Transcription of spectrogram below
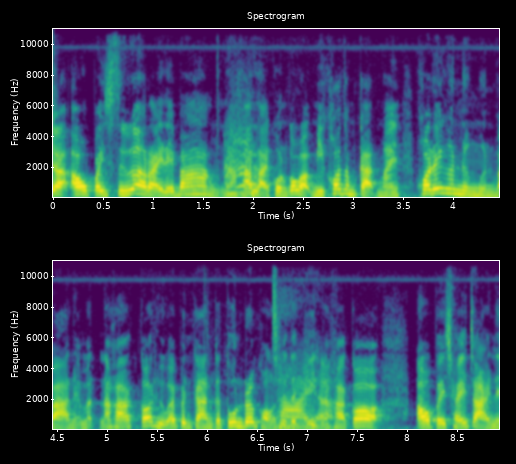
จะเอาไปซื้ออะไรได้บ้างนะคะอ่าหลายคนก็แบบมีข้อจำกัดไหมพอได้เงิน 1 0,000 บาทเนี่ยมันนะคะ ก็ถือว่าเป็นการกระตุ้นเรื่องของเศรษฐกิจใช่ค่ะนะคะ ก็เอาไปใช้จ่ายใน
